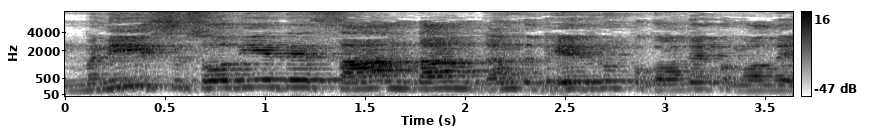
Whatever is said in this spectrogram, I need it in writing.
ਮਨੀਸ਼ ਸਿਸੋਦੀਏ ਦੇ ਸਾਮਦਾਨ ਦੰਦ ਭੇਦ ਨੂੰ ਪਗਾਉਂਦੇ ਪਗਾਉਂਦੇ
